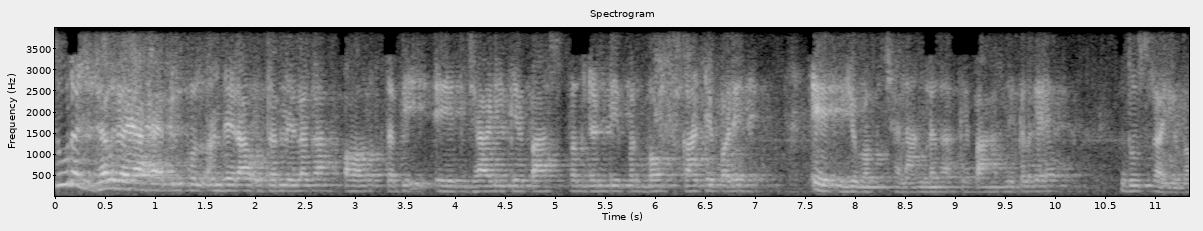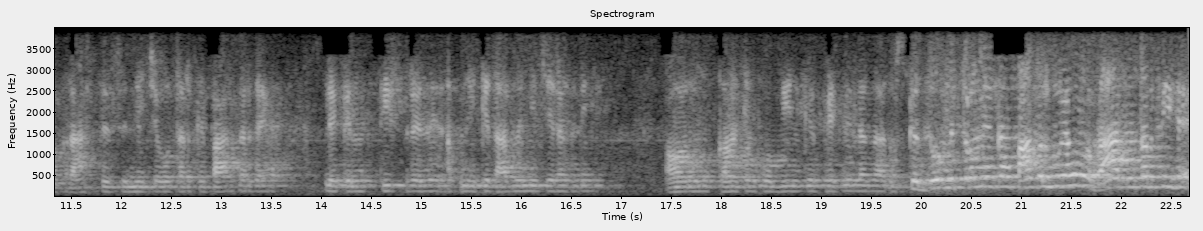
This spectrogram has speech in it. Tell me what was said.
सूरज ढल गया है, बिल्कुल अंधेरा उतरने लगा और तभी एक झाड़ी के पास पगडंडी पर बहुत कांटे पड़े हैं। एक युवक छलांग लगा के बाहर निकल गया। दूसरा युवक रास्ते से नीचे उतर के पार कर गया, लेकिन तीसरे ने अपनी किताबें नीचे रख दी और उन कांटों को बीन के फेंकने लगा। उसके दो मित्रों ने कहा, पागल हुए हो, रात उतरती है।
